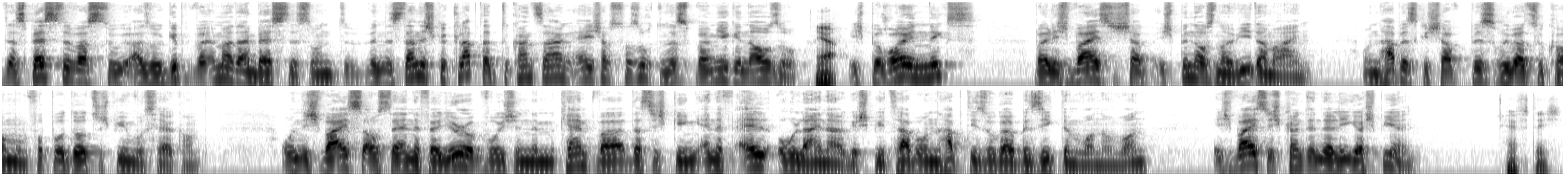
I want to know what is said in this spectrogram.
Das Beste, was du, also gib immer dein Bestes. Und wenn es dann nicht geklappt hat, du kannst sagen, ey, ich habe es versucht. Und das ist bei mir genauso. Ja. Ich bereue nichts, weil ich weiß, ich, hab, ich bin aus Neuwied am Rhein und habe es geschafft, bis rüber zu kommen, um Football dort zu spielen, wo es herkommt. Und ich weiß aus der NFL Europe, wo ich in dem Camp war, dass ich gegen NFL O-Liner gespielt habe und habe die sogar besiegt im One-on-One. Ich weiß, ich könnte in der Liga spielen. Heftig.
